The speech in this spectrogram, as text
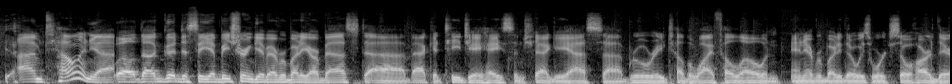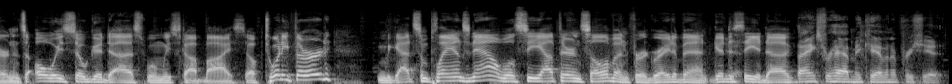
I'm telling you. Well, Doug, good to see you. Be sure and give everybody our best uh, back at TJ Hayes and Shaggy Ass uh, Brewery. Tell the wife hello and, and everybody that always works so hard there. And it's always so good to us when we stop by. So, 23rd, we got some plans now. We'll see you out there in Sullivan for a great event. Good to see you, Doug. Thanks for having me, Kevin. Appreciate it.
